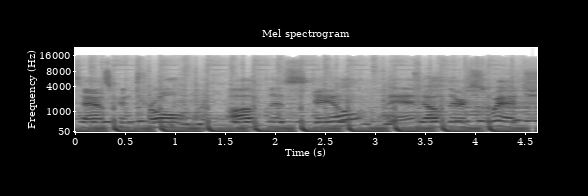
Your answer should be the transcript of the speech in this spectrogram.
Alliance has control of the scale and of their switch.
